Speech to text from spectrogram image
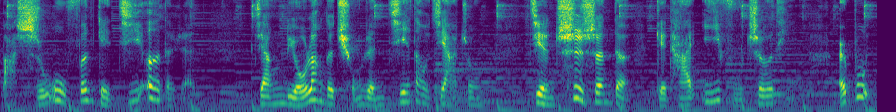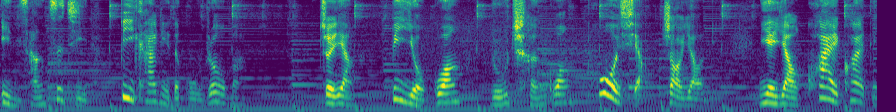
把食物分给饥饿的人，将流浪的穷人接到家中，捡赤身的给他衣服遮体，而不隐藏自己，避开你的骨肉吗？这样必有光如晨光破晓照耀你，你也要快快地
